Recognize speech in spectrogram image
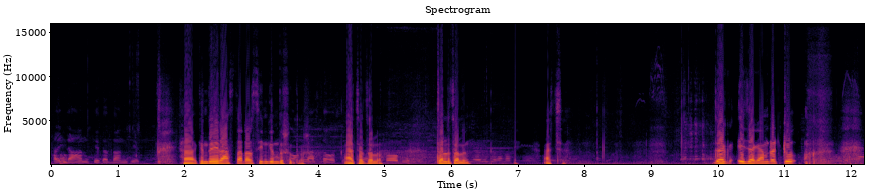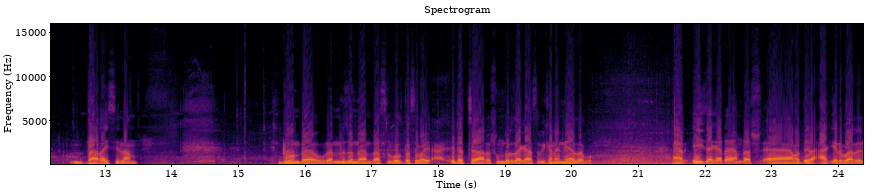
খালি ধান ক্ষেত আর ধান ক্ষেত হ্যাঁ কিন্তু এই রাস্তাটার সিন কিন্তু সুন্দর। আচ্ছা চলো। চলো চলেন। আচ্ছা। দেখ এই জায়গায় আমরা একটু দাঁড়াইছিলাম। ড্রোনটা উড়ানোর জন্য। আর রাসেল বলতেছে ভাই এটা হচ্ছে আরও সুন্দর জায়গা আছে ওইখানে নিয়ে যাব। আর এই জায়গাটা আমরা আমাদের আগের বারের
